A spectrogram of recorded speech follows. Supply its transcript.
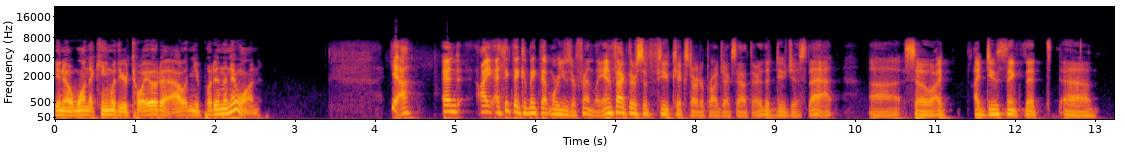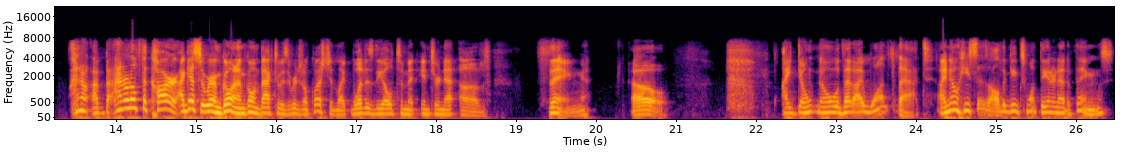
you know, one that came with your Toyota out, and you put in the new one. yeah. And I, I think they could make that more user friendly. In fact, there's a few Kickstarter projects out there that do just that. Uh, so I I do think that uh, I don't I, I don't know if the car. I guess where I'm going, I'm going back to his original question. Like, what is the ultimate Internet of thing? Oh, I don't know that I want that. I know he says all the geeks want the Internet of Things.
